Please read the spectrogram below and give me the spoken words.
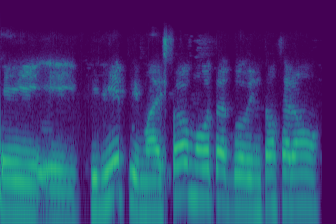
e, e, Felipe, mas só uma outra dúvida. Então serão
